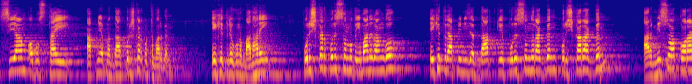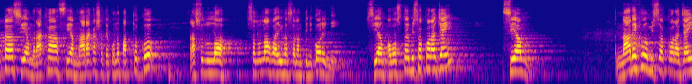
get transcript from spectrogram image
সিয়াম অবস্থায় আপনি আপনার দাঁত পরিষ্কার করতে পারবেন। এক্ষেত্রে কোনো বাধা নেই। পরিষ্কার পরিচ্ছন্নতা ইমানের অঙ্গ। এক্ষেত্রে আপনি নিজের দাঁতকে পরিচ্ছন্ন রাখবেন, পরিষ্কার রাখবেন। আর মিসওয়াক করাটা, সিয়াম রাখা, সিয়াম না রাখার সাথে কোনো পার্থক্য। রাসুল্লাহ সাল্লাহ আলী আসাল্লাম তিনি করেননি। সিয়াম অবস্থায় মিসওয়াক করা যায়, সিয়াম না রেখেও মিসওয়াক করা যায়,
